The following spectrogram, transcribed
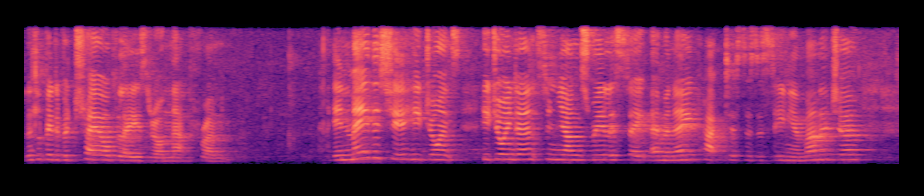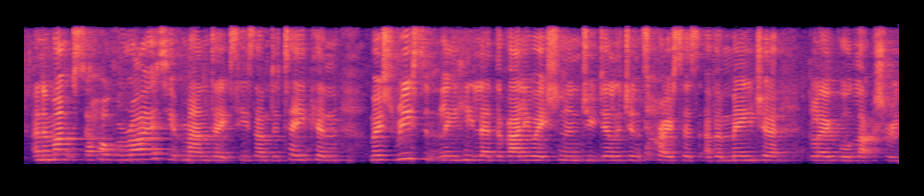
a little bit of a trailblazer on that front. In May this year, he, joins, he joined Ernst & Young's real estate M&A practice as a senior manager, and amongst a whole variety of mandates he's undertaken, most recently he led the valuation and due diligence process of a major global luxury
